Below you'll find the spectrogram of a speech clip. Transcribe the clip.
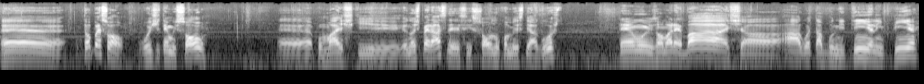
É, então pessoal, hoje temos sol. É, por mais que eu não esperasse desse sol no começo de agosto, temos uma maré baixa, a água tá bonitinha, limpinha.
